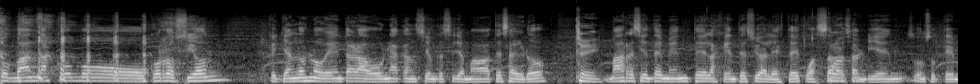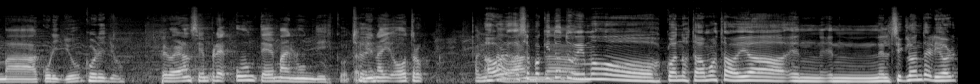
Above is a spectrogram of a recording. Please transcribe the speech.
con bandas como Corrosión, que ya en los 90 grabó una canción que se llamaba Tesagró. Sí. Más recientemente, la gente de Ciudad del Este de Cuasar también con su tema Curiyú. Curiyú. Pero eran siempre un tema en un disco. También Sí. hay otro. Ahora, hace poquito tuvimos, cuando estábamos todavía en, en el ciclo anterior,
